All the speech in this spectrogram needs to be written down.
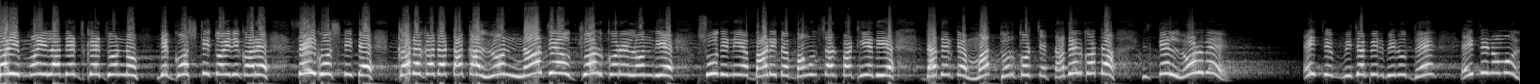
গরিব মহিলাদেরকে জন্য যে গোষ্ঠী তৈরি করে, সেই গোষ্ঠীতে গাদা গাদা টাকা লোন না দিয়েও জোর করে লোন দিয়ে সুদ নিয়ে বাড়িতে বাউন্সার পাঠিয়ে দিয়ে যাদেরকে মারধর করছে, তাদের কথা কে লড়বে? এই যে বিজেপির বিরুদ্ধে, এই তৃণমূল।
